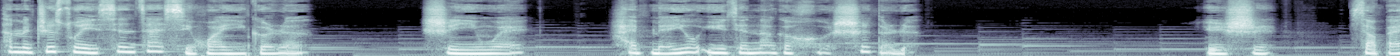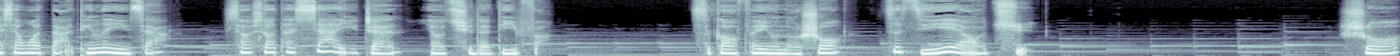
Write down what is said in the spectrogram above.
他们之所以现在喜欢一个人，是因为还没有遇见那个合适的人。”于是，小白向我打听了一下潇潇他下一站要去的地方，自告奋勇地说。自己也要去，说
